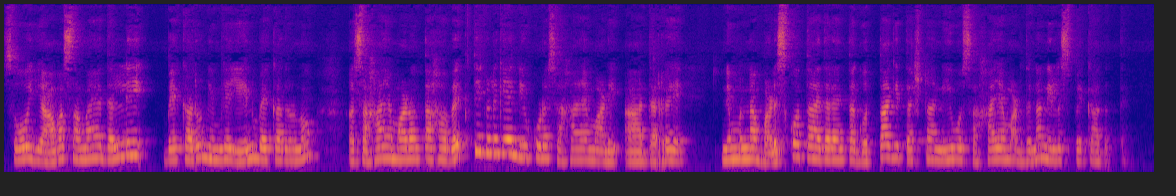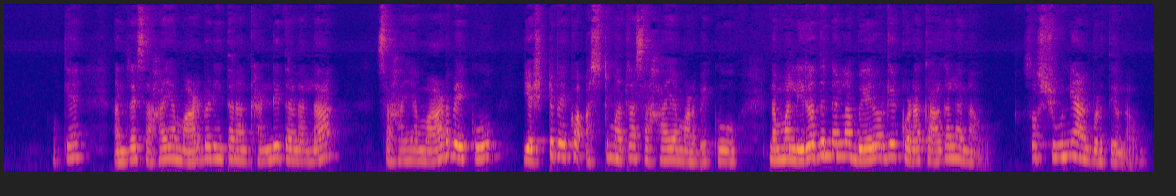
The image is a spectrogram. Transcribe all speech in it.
ಸೊ ಯಾವ ಸಮಯದಲ್ಲಿ ಬೇಕಾದ್ರೂ ನಿಮಗೆ ಏನು ಬೇಕಾದ್ರೂ ಸಹಾಯ ಮಾಡುವಂತಹ ವ್ಯಕ್ತಿಗಳಿಗೆ ನೀವು ಕೂಡ ಸಹಾಯ ಮಾಡಿ. ಆದರೆ ನಿಮ್ಮನ್ನ ಬಳಸ್ಕೋತಾ ಇದ್ದಾರೆ ಅಂತ ಗೊತ್ತಾಗಿದ ತಕ್ಷಣ ನೀವು ಸಹಾಯ ಮಾಡೋದನ್ನ ನಿಲ್ಲಿಸ್ಬೇಕಾಗತ್ತೆ. ಓಕೆ? ಅಂದರೆ ಸಹಾಯ ಮಾಡಬೇಡಿ ಅಂತ ನಾನು ಖಂಡಿತಳಲ್ಲ. ಸಹಾಯ ಮಾಡಬೇಕು. ಎಷ್ಟು ಬೇಕೋ ಅಷ್ಟು ಮಾತ್ರ ಸಹಾಯ ಮಾಡಬೇಕು. ನಮ್ಮಲ್ಲಿರೋದನ್ನೆಲ್ಲ ಬೇರೆಯವ್ರಿಗೆ ಕೊಡೋಕ್ಕಾಗಲ್ಲ ನಾವು. ಸೊ, ಶೂನ್ಯ ಆಗ್ಬಿಡ್ತೀವಿ ನಾವು.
